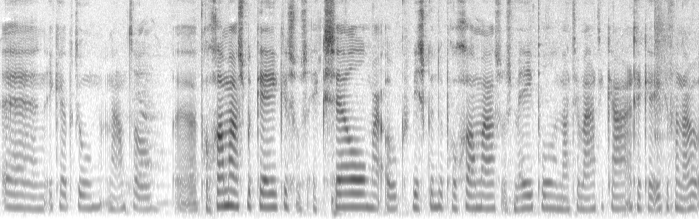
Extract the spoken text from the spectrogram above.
En ik heb toen een aantal eh, programma's bekeken, zoals Excel, maar ook wiskundeprogramma's zoals Maple en Mathematica. En gekeken van nou,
